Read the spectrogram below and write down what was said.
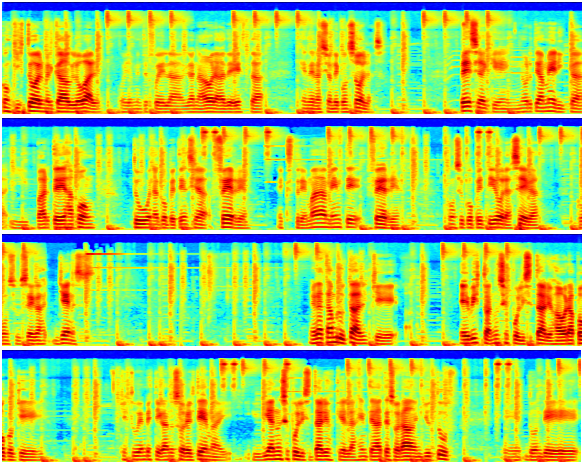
conquistó el mercado global. Obviamente fue la ganadora de esta generación de consolas. Pese a que en Norteamérica y parte de Japón tuvo una competencia férrea, extremadamente férrea, con su competidora Sega, con su Sega Genesis. Era tan brutal que he visto anuncios publicitarios ahora poco que, que estuve investigando sobre el tema y, vi anuncios publicitarios que la gente ha atesorado en YouTube, eh, donde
